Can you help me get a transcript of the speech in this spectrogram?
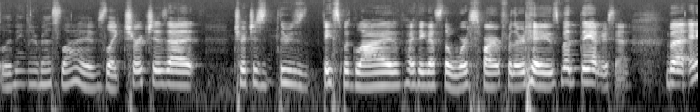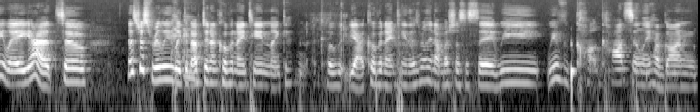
living their best lives. Like churches at churches through Facebook Live. I think that's the worst part for their days, but they understand. But anyway, yeah, so that's just really like an update on COVID nineteen. Like COVID, yeah, COVID nineteen. There's really not much else to say. We we've co- constantly have gone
